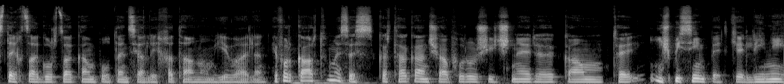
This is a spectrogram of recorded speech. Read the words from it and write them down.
ստեղծագործական պոտենցիալի խթանում եւ այլն։ Երբ որ կարդում ես այս կրթական չափորոշիչները կամ թե ինչպիսին պետք է լինի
